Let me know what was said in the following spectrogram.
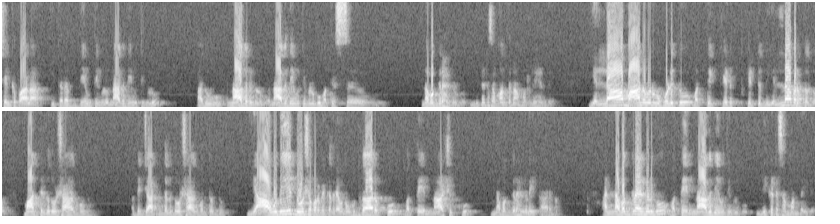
ಶಂಕಪಾಲ ಈ ಥರ ದೇವತೆಗಳು ನಾಗದೇವತೆಗಳು ಅದು ನಾಗರಗಳು. ನಾಗದೇವತೆಗಳಿಗೂ ಮತ್ತು ಸ ನವಗ್ರಹಗಳು. ನಿಕಟ ಸಂಬಂಧ ನಾನು ಮೊದಲೇ ಹೇಳಿದೆ. ಎಲ್ಲ ಮಾನವನಿಗೂ ಹೊಳಿತು ಮತ್ತು ಕೆಡ, ಕೆಟ್ಟದ್ದು ಎಲ್ಲ ಬರುವಂಥದ್ದು ಮಾಂತ್ರಿಕ ದೋಷ ಆಗ್ಬೋದು, ಮತ್ತು ಜಾತಕದಲ್ಲಿ ದೋಷ ಆಗುವಂಥದ್ದು ಯಾವುದೇ ದೋಷ ಬರಬೇಕಾದ್ರೆ ಅವನ ಉದ್ಧಾರಕ್ಕೂ ಮತ್ತು ನಾಶಕ್ಕೂ ನವಗ್ರಹಗಳೇ ಕಾರಣ. ಆ ನವಗ್ರಹಗಳಿಗೂ ಮತ್ತು ನಾಗದೇವತೆಗಳಿಗೂ ನಿಕಟ ಸಂಬಂಧ ಇದೆ.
